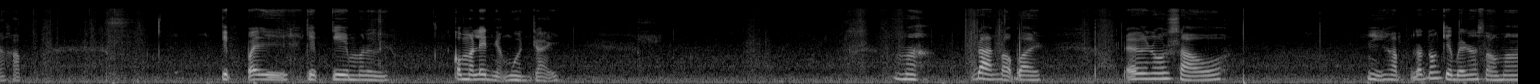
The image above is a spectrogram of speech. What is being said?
นะครับ เก็บไปเก็บเกมมาเลย ก็มาเล่นอย่างมวนใจ มาด่านต่อไปไดโนเสาร์นี่ครับ เราต้องเก็บไดโนเสาร์มา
